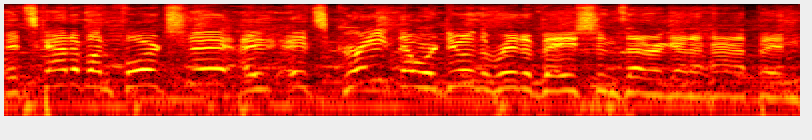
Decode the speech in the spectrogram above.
It's kind of unfortunate. It's great that we're doing the renovations that are going to happen.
